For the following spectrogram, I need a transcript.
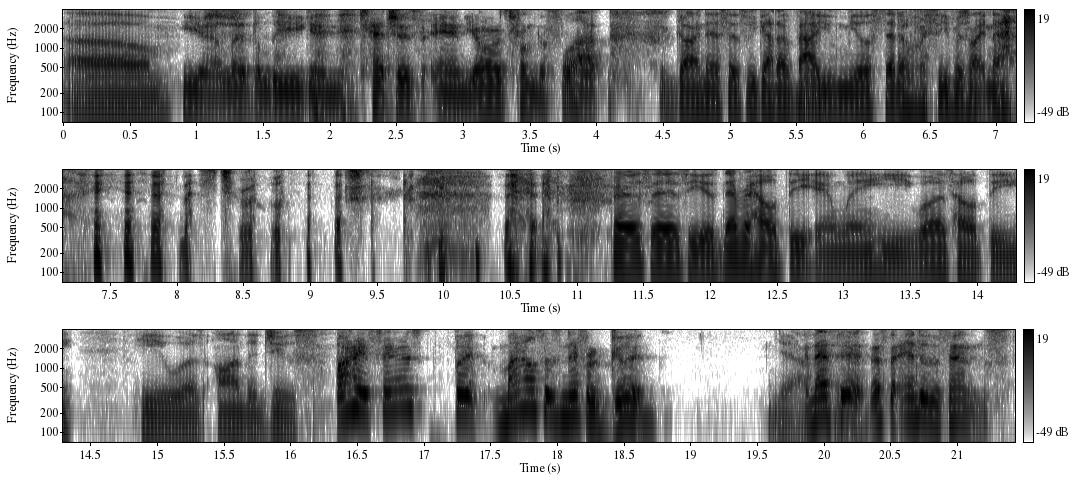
Um, He uh, led the league in catches and yards from the slot. Garnett says we got a value meal set of receivers right now. That's true. Ferris says he is never healthy, and when he was healthy, he was on the juice. All right, Ferris, but Miles is never good. Yeah, And that's it. That's the end of the sentence.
